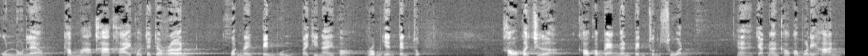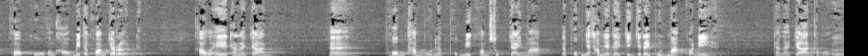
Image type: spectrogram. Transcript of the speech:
กูลหนุนแล้วทำมาค้าขายก็จะเจริญ คนได้เป็นบุญไปที่ไหนก็ร่มเย็นเป็นสุขเขาก็เชื่อเขาก็แบ่งเงินเป็นส่วนๆจากนั้นเขาก็บริหารครอบครัวของเขามีแต่ความเจริญเขาก็เอ๊ท่านอาจารย์ผมทำบุญแล้วผมมีความสุขใจมาก แล้วผมจะทำยังไงจึงจะได้บุญมากกว่านี้ ทางอาจารย์เขาบอกเออ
